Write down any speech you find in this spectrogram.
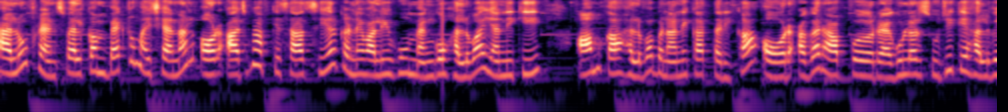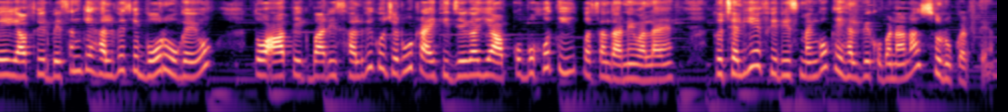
Hello friends welcome back to my channel और आज मैं आपके साथ शेयर करने वाली हूँ मैंगो हलवा, यानी कि आम का हलवा बनाने का तरीका। और अगर आप रेगुलर सूजी के हलवे या फिर बेसन के हलवे से बोर हो गए हो तो आप एक बार इस हलवे को ज़रूर ट्राई कीजिएगा ये आपको बहुत ही पसंद आने वाला है। तो चलिए फिर इस मैंगो के हलवे को बनाना शुरू करते हैं।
